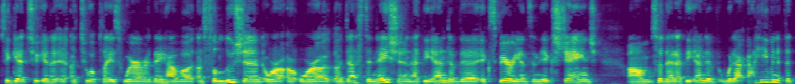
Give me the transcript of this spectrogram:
to get to in a, to a place where they have a, a solution or a, or a, a, destination at the end of the experience and the exchange, um, so that at the end of whatever, even if the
